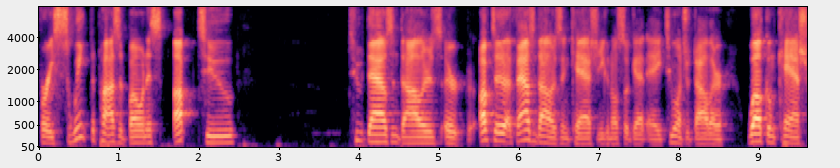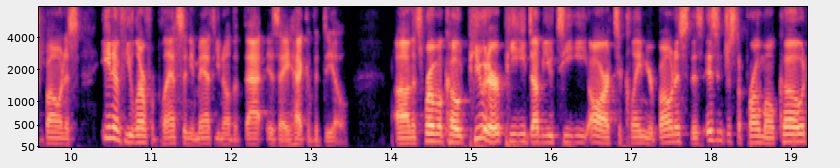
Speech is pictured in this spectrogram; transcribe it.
for a sweet deposit bonus up to $2,000 or up to $1,000 in cash. And you can also get a $200 welcome cash bonus. Even if you learn from Plant City Math, you know that that is a heck of a deal. Uh, that's promo code Pewter, P E W T E R, to claim your bonus. This isn't just a promo code,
